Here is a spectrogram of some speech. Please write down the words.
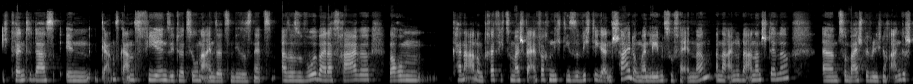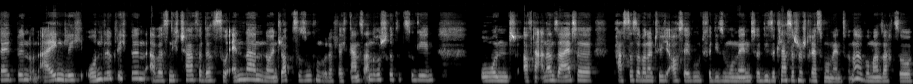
ich könnte das in ganz, ganz vielen Situationen einsetzen, dieses Netz. Also sowohl bei der Frage, warum, keine Ahnung, treffe ich zum Beispiel einfach nicht diese wichtige Entscheidung, mein Leben zu verändern an der einen oder anderen Stelle. Ähm, zum Beispiel, wenn ich noch angestellt bin und eigentlich unglücklich bin, aber es nicht schaffe, das zu ändern, einen neuen Job zu suchen oder vielleicht ganz andere Schritte zu gehen. Und auf der anderen Seite passt das aber natürlich auch sehr gut für diese Momente, diese klassischen Stressmomente, ne, wo man sagt so,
